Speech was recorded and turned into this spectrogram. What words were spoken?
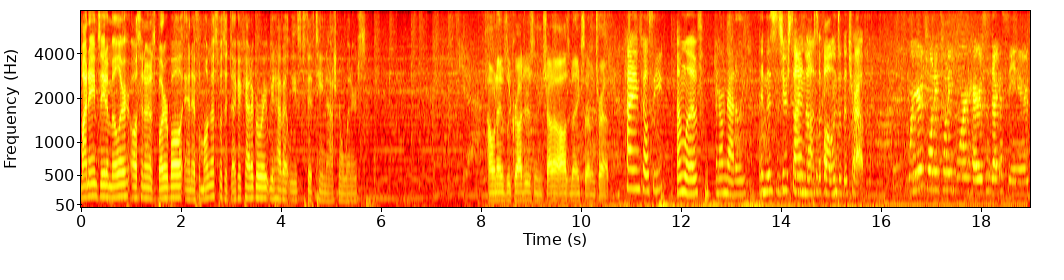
My name's Ada Miller, also known as Butterball, and if Among Us was a DECA category, we'd have at least 15 national winners. Hi, my name's Luke Rogers, and shout out Ozbank 7 Trap. Hi, I'm Kelsey. I'm Liv. And I'm Natalie. And this is your sign not to fall into the trap. We're your 2024 Harrison DECA seniors.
